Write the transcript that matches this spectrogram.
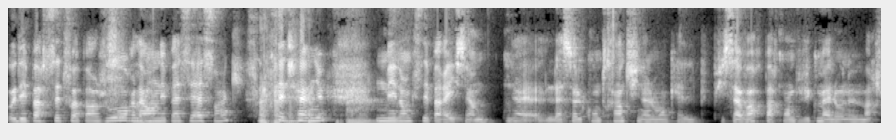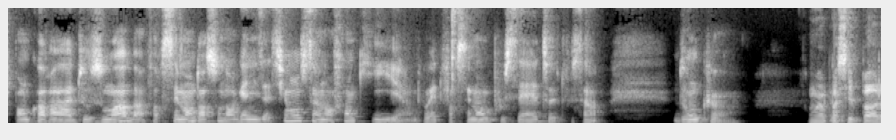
au départ, sept fois par jour. Là, on est passé à cinq. c'est déjà mieux. Mais donc, c'est pareil. C'est la seule contrainte finalement qu'elle puisse avoir. Par contre, vu que Malo ne marche pas encore à 12 mois, bah, forcément, dans son organisation, c'est un enfant qui euh, doit être forcément en poussette, tout ça. Donc, euh, oui, après c'est pas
